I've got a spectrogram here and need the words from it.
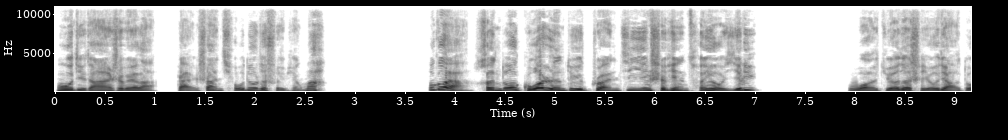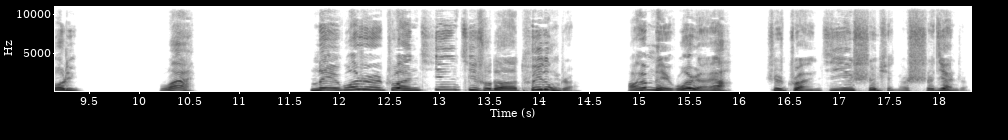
目的当然是为了改善球队的水平嘛。不过呀，很多国人对转基因食品存有疑虑，我觉得是有点多虑。Why？美国是转基因技术的推动者，而美国人呀是转基因食品的实践者。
